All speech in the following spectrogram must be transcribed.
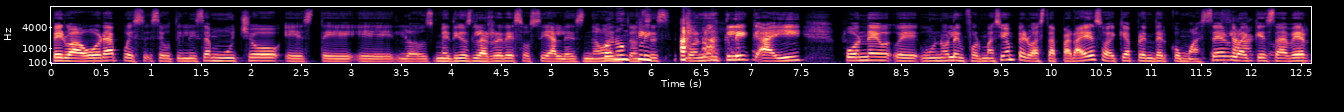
pero ahora pues se utiliza mucho este eh, los medios, las redes sociales, ¿no? Con Entonces, un con un clic ahí pone eh, uno la información, pero hasta para eso hay que aprender cómo hacerlo, hay que saber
